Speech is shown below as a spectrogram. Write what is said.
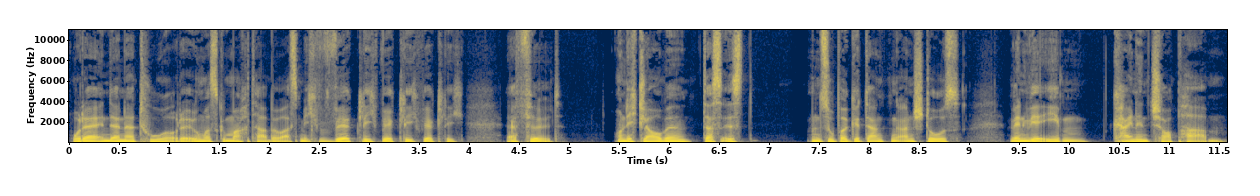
oder in der Natur oder irgendwas gemacht habe, was mich wirklich, wirklich, wirklich erfüllt. Und ich glaube, das ist ein super Gedankenanstoß, wenn wir eben keinen Job haben,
